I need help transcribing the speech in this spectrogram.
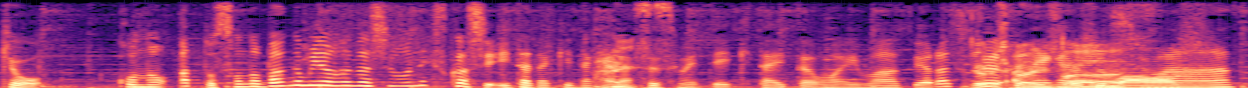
今日このあとその番組の話もね少しいただきながら進めていきたいと思います、はい、よろしくお願いします。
